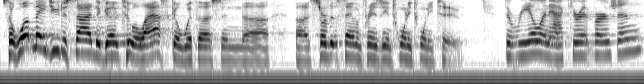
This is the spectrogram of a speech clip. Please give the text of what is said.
So, what made you decide to go to Alaska with us and uh, uh, serve at Salmon Frenzy in 2022? The real and accurate version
